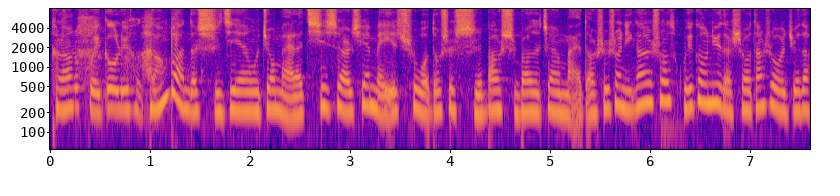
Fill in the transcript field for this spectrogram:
可能回购率很高。很短的时间我就买了七次，而且每一次我都是十包十包的这样买的。所以说你刚刚说回购率的时候，当时我觉得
